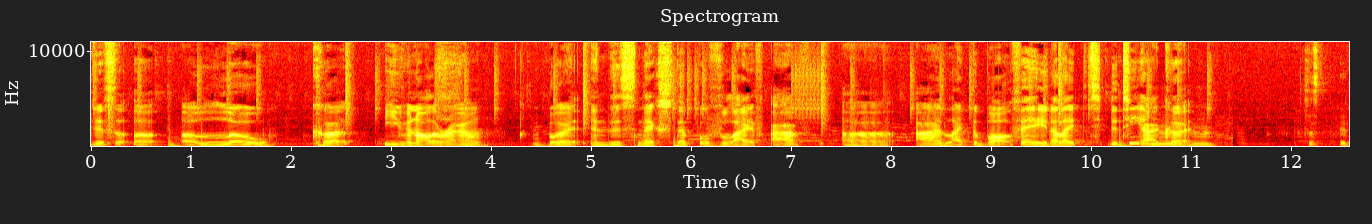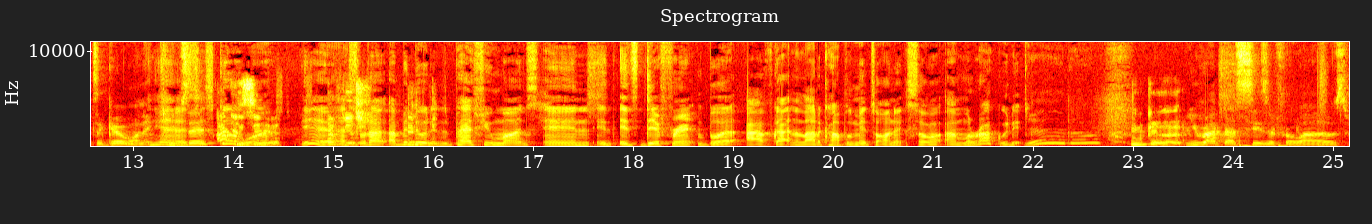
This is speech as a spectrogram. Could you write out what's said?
just a, a, a low cut, even all around. But in this next step of life, I've uh, I like the bald fade. I like the Ti cut. it's a, it's a good one. It Yeah, keeps it's, it. it's a I can good one. it. Yeah, that's what I, I've been doing it the past few months, and it, it's different. But I've gotten a lot of compliments on it, so I'm a rock with it. Yeah, dude. I'm good. You rocked that Caesar for a while. It was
